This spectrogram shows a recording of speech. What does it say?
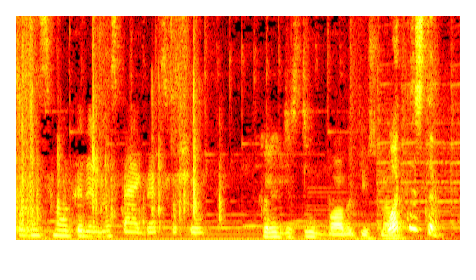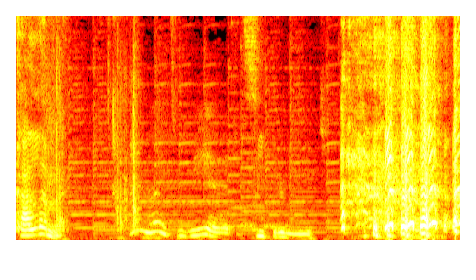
Doesn't smell good in this bag, that's for sure. Got a distinct barbecue smell. What is the color, man? I don't know, it's weird. See through meat.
